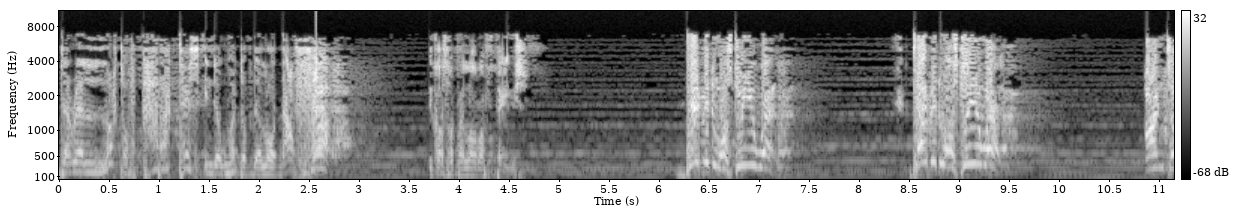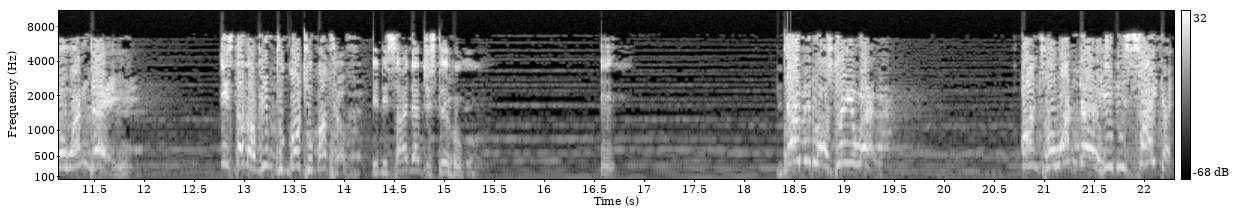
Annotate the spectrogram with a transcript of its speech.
There are a lot of characters in the word of the Lord that fell because of a lot of things. David was doing well. David was doing well until one day, instead of him to go to battle, he decided to stay home. Mm. David was doing well until one day he decided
